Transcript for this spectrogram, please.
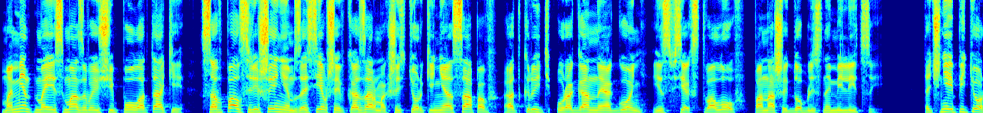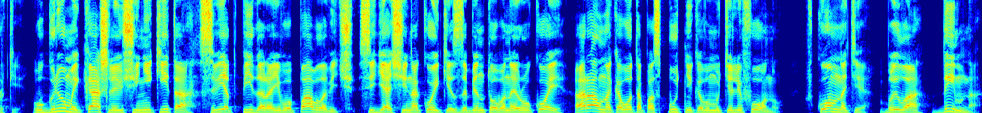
Момент моей смазывающей пол атаки совпал с решением засевшей в казармах шестерки неосапов открыть ураганный огонь из всех стволов по нашей доблестной милиции. Точнее, пятерки. Угрюмый кашляющий Никита, свет пидора его Павлович, сидящий на койке с забинтованной рукой, орал на кого-то по спутниковому телефону. В комнате было дымно.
